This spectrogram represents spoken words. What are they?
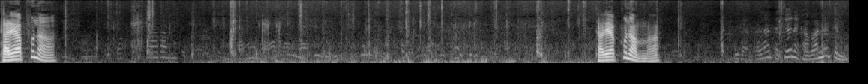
다리 아프나? 다리 아프나 엄마? 나한테 전에 가봤는데 뭐.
